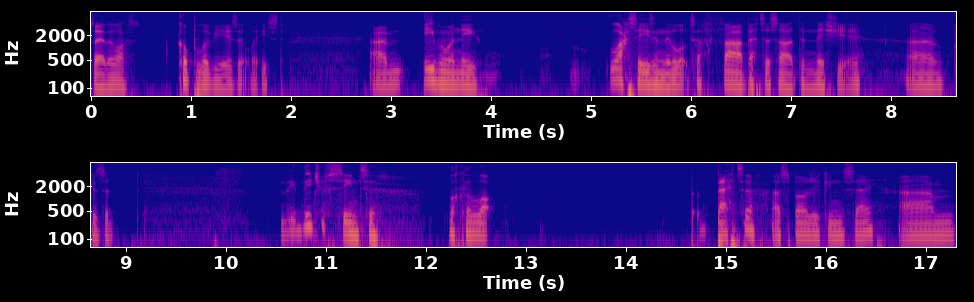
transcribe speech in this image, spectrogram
say the last couple of years at least. Um, even when they last season they looked a far better side than this year because um, they they just seem to look a lot better, I suppose you can say. Um,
